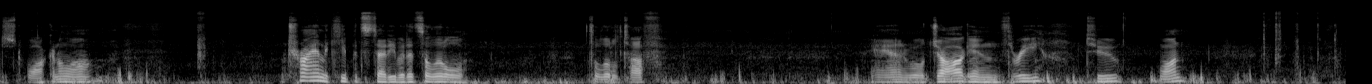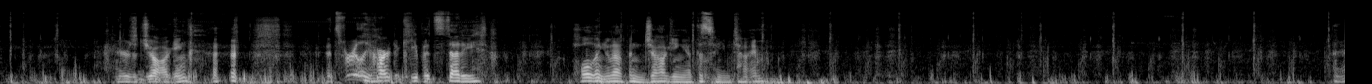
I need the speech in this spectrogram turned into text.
Just walking along. I'm trying to keep it steady, but it's a little it's a little tough. And we'll jog in three, two, one. Here's jogging. it's really hard to keep it steady, holding it up and jogging at the same time. There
